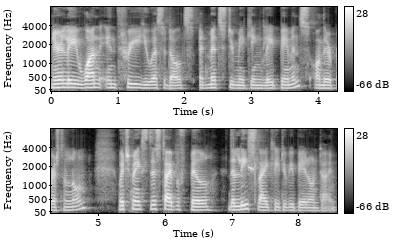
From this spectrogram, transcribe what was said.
Nearly one in three US adults admits to making late payments on their personal loan, which makes this type of bill the least likely to be paid on time.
